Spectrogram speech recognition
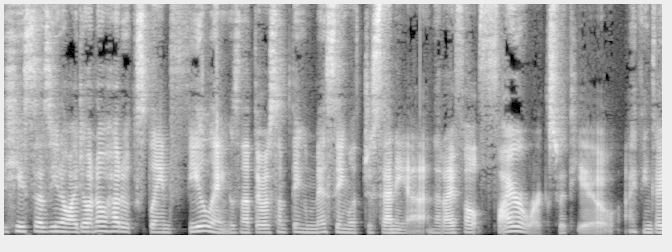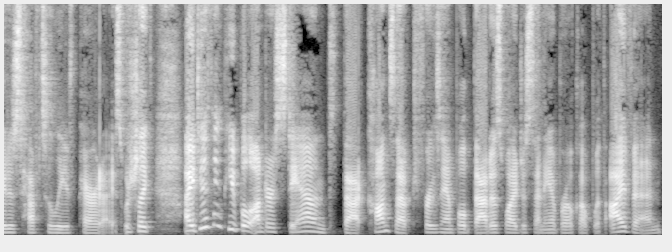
he says, you know, I don't know how to explain feelings and that there was something missing with Jessenia and that I felt fireworks with you. I think I just have to leave paradise, which like I do think people understand that concept. For example, that is why Jessenia broke up with Ivan.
